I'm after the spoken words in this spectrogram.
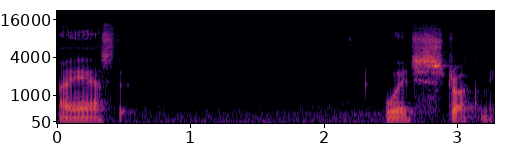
I asked it, which struck me.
